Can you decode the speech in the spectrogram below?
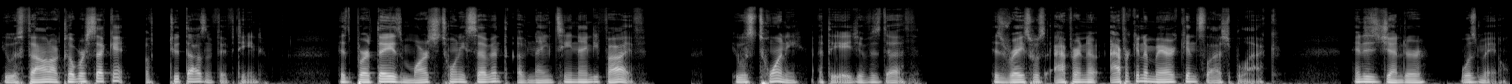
He was found October 2nd of 2015. His birthday is March 27th of 1995. He was 20 at the age of his death. His race was African American slash black, and his gender was male.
